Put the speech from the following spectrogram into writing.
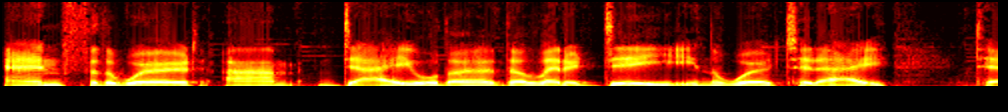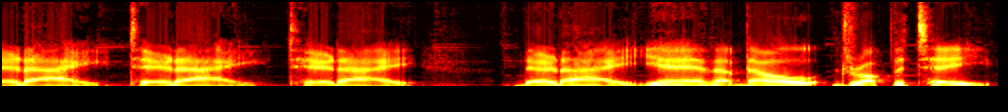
and for the word um, day or the, the letter D in the word today. Today, today, today, today. Yeah, that, they'll drop the T.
